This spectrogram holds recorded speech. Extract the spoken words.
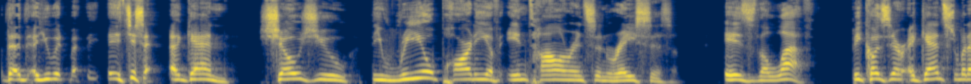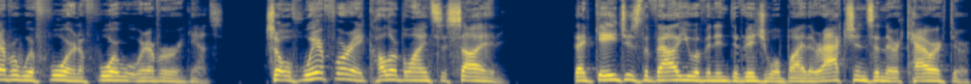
that you would. It just again shows you the real party of intolerance and racism is the left because they're against whatever we're for and for whatever we're against. So if we're for a colorblind society that gauges the value of an individual by their actions and their character,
